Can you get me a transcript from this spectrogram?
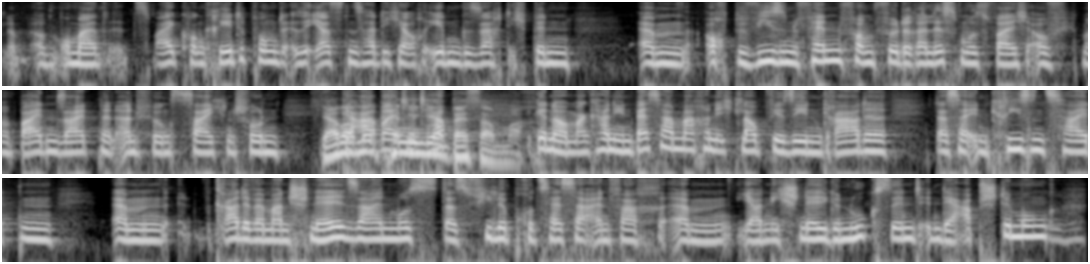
Glaube, um mal zwei konkrete Punkte. Also erstens hatte ich ja auch eben gesagt, ich bin ähm, auch bewiesen Fan vom Föderalismus, weil ich auf beiden Seiten in Anführungszeichen schon ja, aber gearbeitet man kann ihn ja hab. besser machen. Genau, man kann ihn besser machen. Ich glaube, wir sehen gerade, dass er in Krisenzeiten ähm, gerade wenn man schnell sein muss, dass viele Prozesse einfach ähm, ja nicht schnell genug sind in der Abstimmung. Mhm.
